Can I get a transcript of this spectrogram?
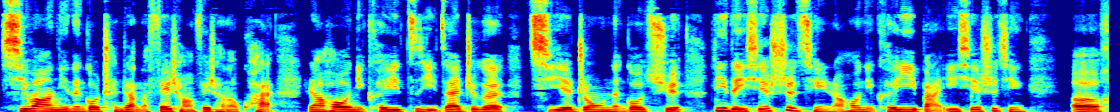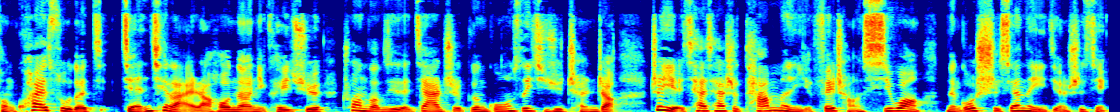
希望你能够成长的非常非常的快，然后你可以自己在这个企业中能够去立的一些事情，然后你可以把一些事情呃，很快速的捡起来，然后呢，你可以去创造自己的价值，跟公司一起去成长。这也恰恰是他们也非常希望能够实现的一件事情。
